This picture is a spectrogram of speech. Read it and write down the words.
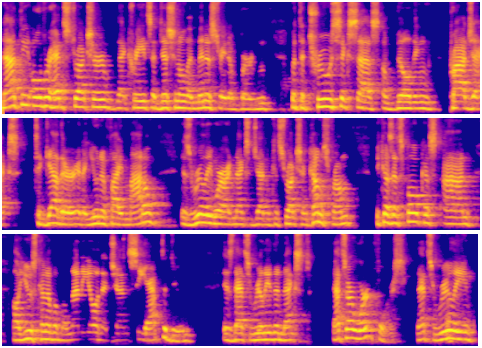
not the overhead structure that creates additional administrative burden, but the true success of building projects together in a unified model is really where our next gen construction comes from because it's focused on i'll use kind of a millennial and a gen z aptitude is that's really the next that's our workforce. That's really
